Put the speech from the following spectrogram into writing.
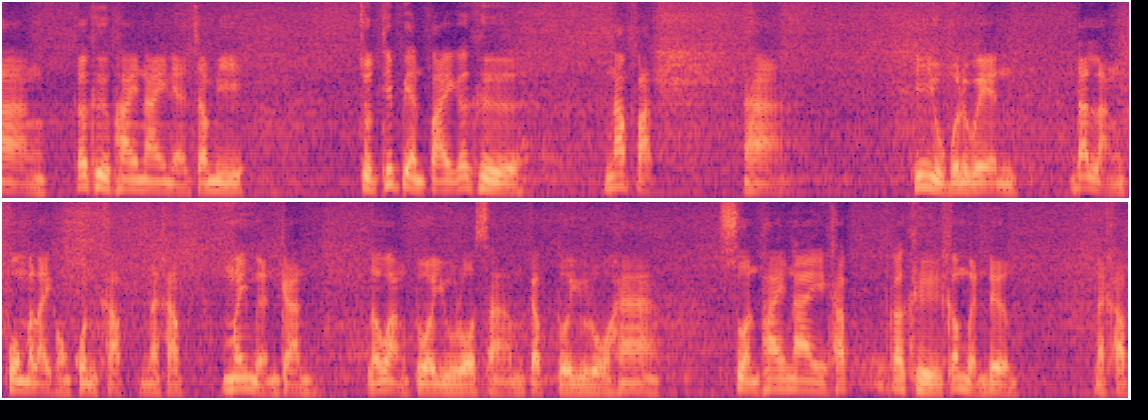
ต่างก็คือภายในเนี่ยจะมี จุดที่เปลี่ยนไปก็คือหน้าปัดอ่าที่อยู่บริเวณด้านหลังพวงมาลัยของคนขับนะครับ ไม่เหมือนกันระหว่างตัวยูโร3 กับตัวยูโร5 ส่วนภายในครับก็คือก็เหมือนเดิมนะครับ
